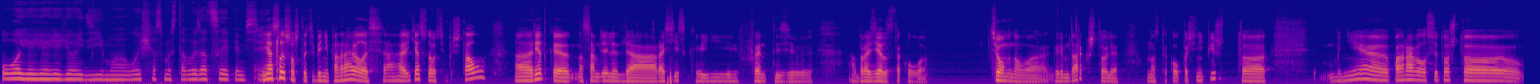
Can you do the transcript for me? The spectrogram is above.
Ой-ой-ой-ой, Дима, ой, сейчас мы с тобой зацепимся. Я слышал, что тебе не понравилось. а Я с удовольствием прочитал. А, Редкая, на самом деле, для российской фэнтези образец такого темного гримдарк, что ли. У нас такого почти не пишут. А, Мне понравилось и то, что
